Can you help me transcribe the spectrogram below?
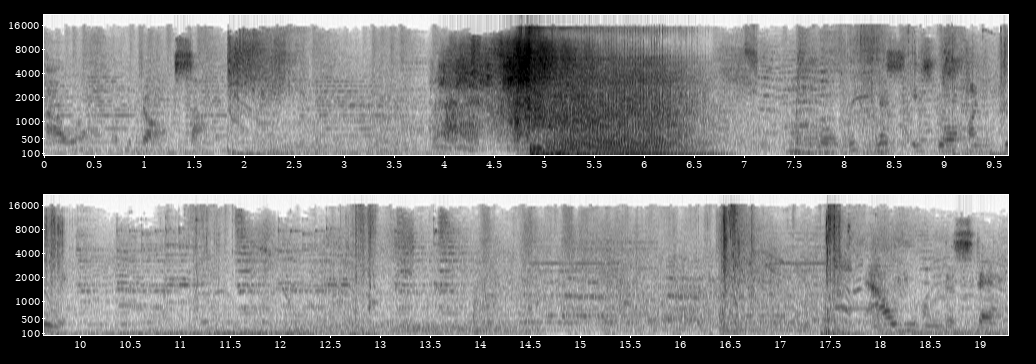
power of the dark side. Your weakness is your undoing. Now you understand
